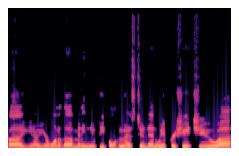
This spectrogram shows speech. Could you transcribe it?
uh, you know you're one of the many new people who has tuned in, we appreciate you, uh,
